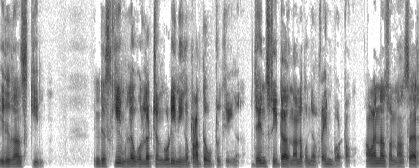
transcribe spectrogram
இதுதான் ஸ்கீம். இந்த ஸ்கீமில் ஒரு லட்சம் கோடி நீங்கள் பணத்தை விட்ருக்கீங்க ஜெயின் ஸ்ட்ரீட்டாக அதனால் கொஞ்சம் ஃபைன் போட்டோம். அவன் என்ன சொன்னான் sir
